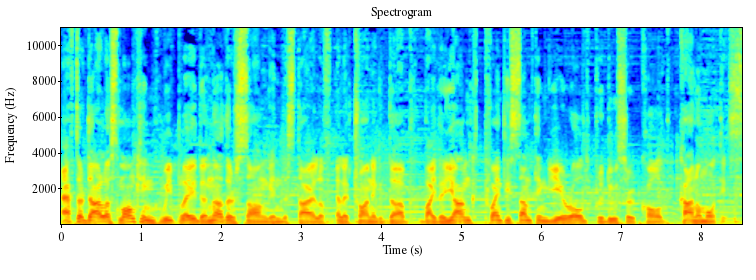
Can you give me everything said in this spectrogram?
After Darla Smoking, we played another song in the style of electronic dub by the young 20 something year old producer called Kanomotis.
